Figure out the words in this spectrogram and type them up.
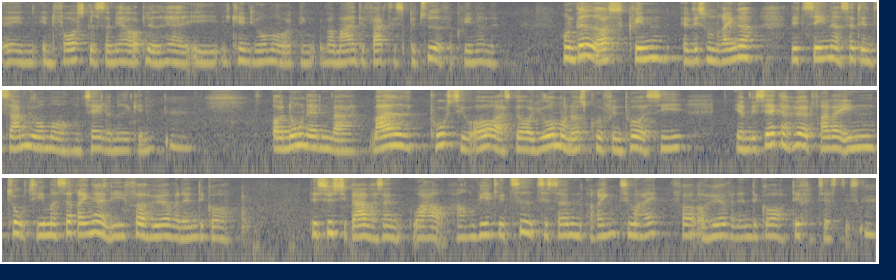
en, en forskel, som jeg har oplevet her i, i kendt jordmordning, hvor meget det faktisk betyder for kvinderne. Hun ved også, kvinden, at hvis hun ringer lidt senere, så er det den samme jordmor, hun taler med igen. Mm. Og nogle af dem var meget positivt overrasket over, at jordmoren også kunne finde på at sige, jamen hvis jeg ikke har hørt fra dig inden to timer, så ringer jeg lige for at høre, hvordan det går. Det synes de bare var sådan, wow, har hun virkelig tid til sådan at ringe til mig for at høre, hvordan det går? Det er fantastisk. Mm.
